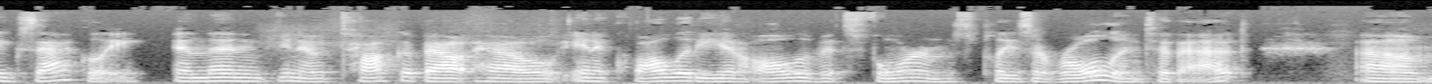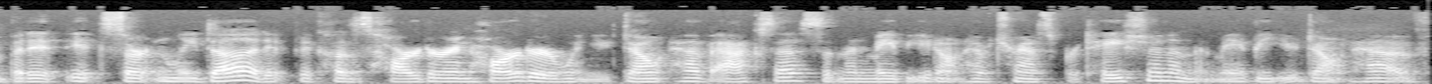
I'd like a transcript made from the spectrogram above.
Exactly. And then, you know, talk about how inequality in all of its forms plays a role into that. Um, but it, it certainly does. It becomes harder and harder when you don't have access and then maybe you don't have transportation and then maybe you don't have,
